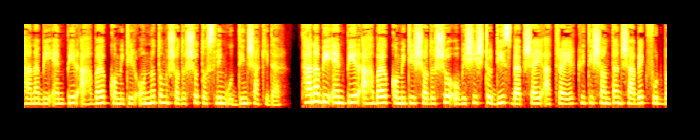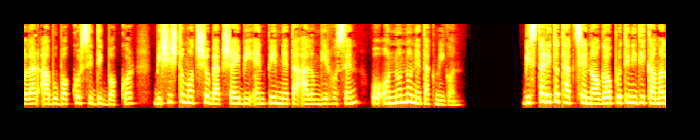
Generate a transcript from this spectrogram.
থানা বিএনপির আহ্বায়ক কমিটির অন্যতম সদস্য তসলিম উদ্দিন সাকিদার। থানা বিএনপির আহ্বায়ক কমিটির সদস্য ও বিশিষ্ট ডিস ব্যবসায়ী আত্রায়ের কৃতি সন্তান সাবেক ফুটবলার আবু বক্কর সিদ্দিক বক্কর, বিশিষ্ট মৎস্য ব্যবসায়ী বিএনপির নেতা আলমগীর হোসেন ও অন্যান্য নেতাকমিগণ বিস্তারিত থাকছে নগাঁও প্রতিনিধি কামাল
